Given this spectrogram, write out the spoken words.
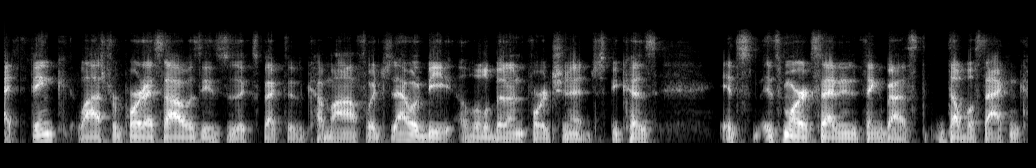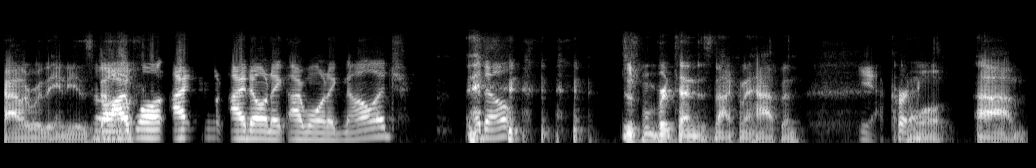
I think last report I saw was he was expected to come off, which that would be a little bit unfortunate just because it's it's more exciting to think about double stacking Kyler with Andy Isabella. No, I won't. I don't. I don't. I won't acknowledge. I don't. just pretend it's not going to happen. Yeah, correct. Um,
